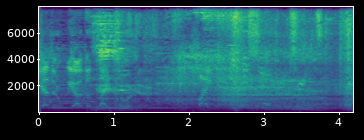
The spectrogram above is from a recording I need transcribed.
Together we are the Light Order. We fight. Retreat! Retreat!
